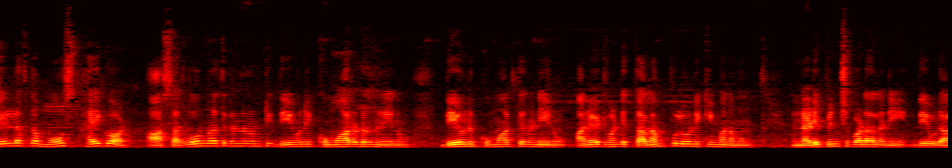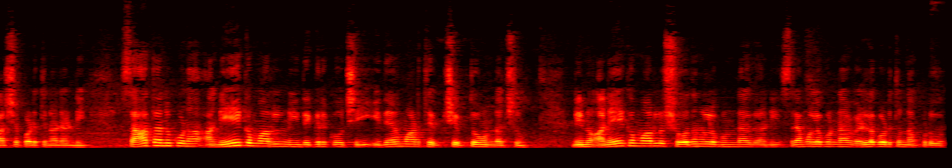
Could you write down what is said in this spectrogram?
child of the most high god ఆ సర్వోన్నతుడైనటువంటి దేవుని కుమారుడును నేను దేవుని కుమార్తెను నేను అనేటువంటి తలంపులోనికి మనము నడిపించబడాలని దేవుడు ఆశపడుతున్నాడండి. సాతాను కూడా అనేక మార్లు నీ దగ్గరికి వచ్చి ఇదే మాట చెప్- చెప్తూ ఉండొచ్చు. నేను అనేక మార్లు శోధనల గుండా కానీ శ్రమల గుండా వెళ్ళగొడుతున్నప్పుడు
